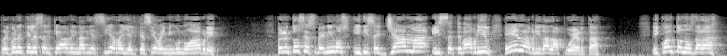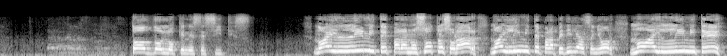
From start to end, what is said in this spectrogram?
Recuerden que Él es el que abre y nadie cierra y el que cierra y ninguno abre. Pero entonces venimos y dice, llama y se te va a abrir. Él abrirá la puerta. ¿Y cuánto nos dará? Todo lo que necesites. No hay límite para nosotros orar. No hay límite para pedirle al Señor. No hay límite.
